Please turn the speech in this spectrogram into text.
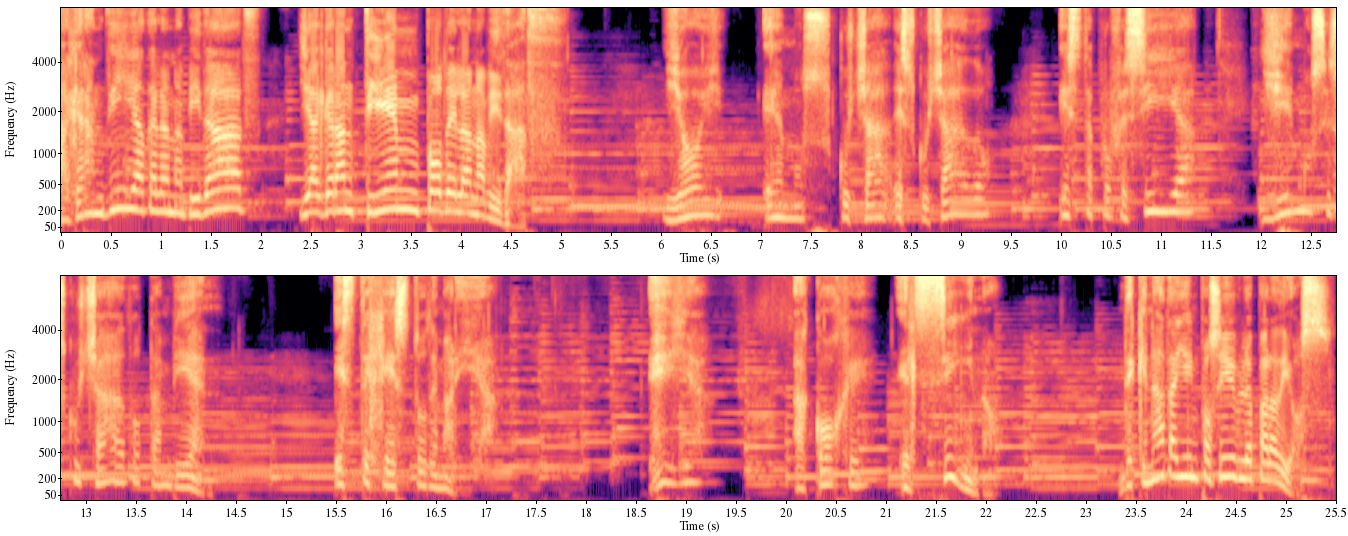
al gran día de la Navidad y al gran tiempo de la Navidad. Y hoy hemos escuchado esta profecía y hemos escuchado también este gesto de María. Ella acoge el signo de que nada hay imposible para Dios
